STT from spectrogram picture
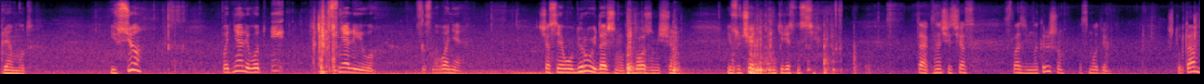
прям вот и все. Подняли вот и сняли его с основания. Сейчас я его уберу и дальше мы продолжим еще изучать эти интересности. Так, значит, сейчас слазим на крышу, посмотрим, что там.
